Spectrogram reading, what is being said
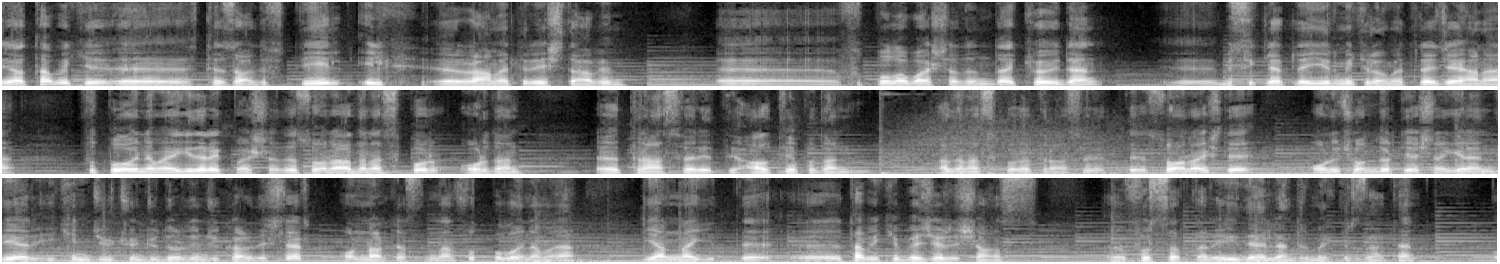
Ya tabii ki e, tesadüf değil. İlk e, rahmetli Reşit abim e, futbola başladığında köyden e, bisikletle 20 kilometre Ceyhan'a futbol oynamaya giderek başladı. Sonra Adana Spor oradan e, transfer etti. Altyapıdan Adana Spor'a transfer etti. Sonra işte 13-14 yaşına gelen diğer ikinci, üçüncü, dördüncü kardeşler onun arkasından futbol oynamaya yanına gitti. E, tabii ki beceri, şans, e, fırsatları iyi değerlendirmektir zaten.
